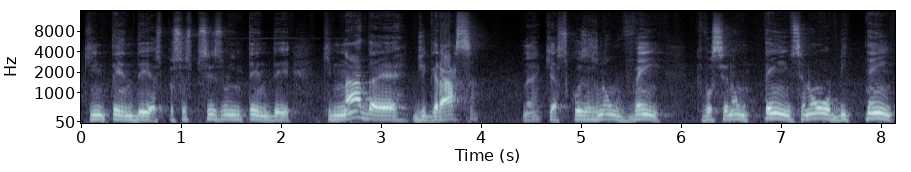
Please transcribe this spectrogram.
que entender, as pessoas precisam entender que nada é de graça, né? que as coisas não vêm, que você não tem, você não obtém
